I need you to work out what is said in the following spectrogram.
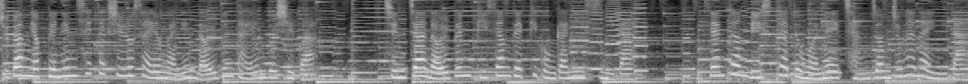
주방 옆에는 세탁실로 사용하는 넓은 다용도실과 진짜 넓은 비상대피 공간이 있습니다. 센텀 미스타 동원의 장점 중 하나입니다.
